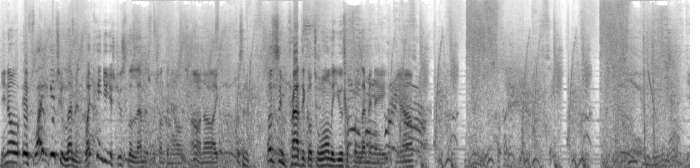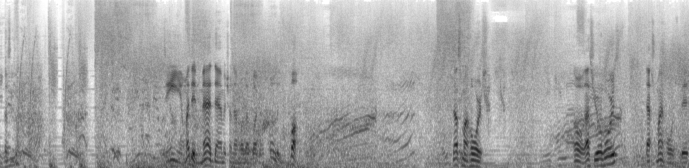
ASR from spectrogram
You know, if life gives you lemons, why can't you just use the lemons for something else? I don't know, like, doesn't doesn't seem practical to only use it for lemonade, you know? Damn, I did mad damage on that motherfucker. Holy fuck. That's my horse. Oh, that's your horse? That's my horse, bitch.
